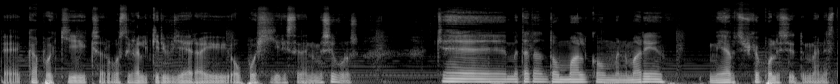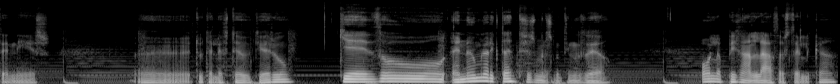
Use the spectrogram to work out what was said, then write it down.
ε, κάπου εκεί, ξέρω εγώ, στη Γαλλική Ριβιέρα ή όπου έχει γυριστεί, δεν είμαι σίγουρος. Και μετά ήταν το Malcolm and Marie, μία από τις πιο πολύ συζητημένες ταινίες ε, του τελευταίου καιρού. Και εδώ, ενώ ήμουν αρκετά ενθουσιασμένος με την ιδέα, όλα πήγαν λάθος τελικά.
